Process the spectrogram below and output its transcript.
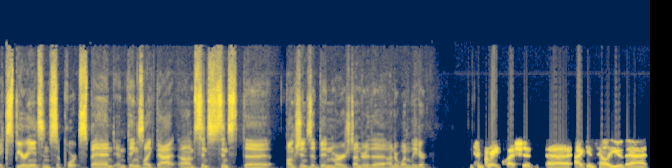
experience and support spend and things like that um, since since the functions have been merged under the under one leader? It's a great question. Uh, I can tell you that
